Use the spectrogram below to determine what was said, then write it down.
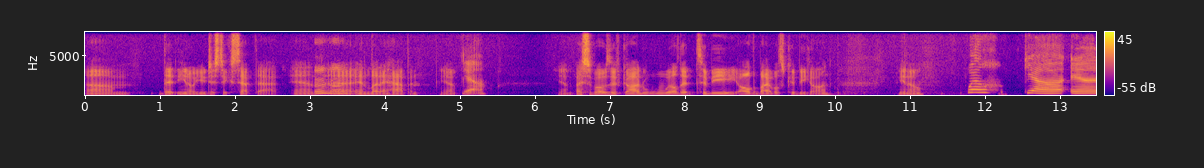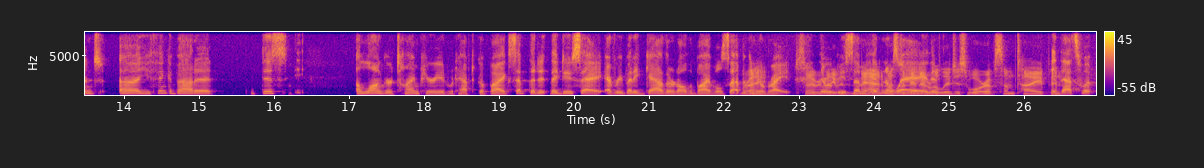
um, that you know you just accept that and Mhm. uh, and let it happen. Yeah, yeah, yeah. I suppose if God willed it to be, all the Bibles could be gone. You know, well, yeah, and uh, you think about it, this a longer time period would have to go by. Except that it, they do say everybody gathered all the Bibles up, and you're right. so There would be some mad. hidden Must have been away a that- religious war of some type. And, that's what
